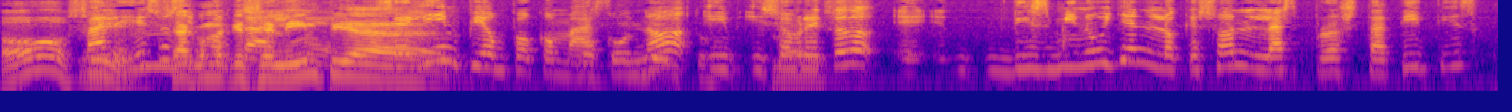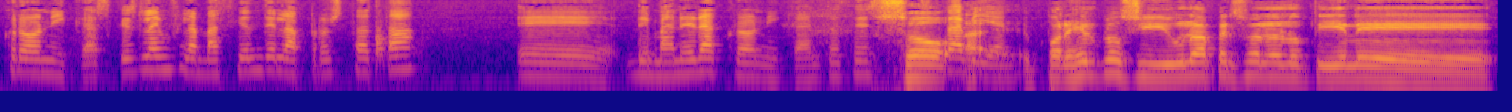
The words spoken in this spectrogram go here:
Oh, sí. Vale, eso O sea, es como que se importante. limpia- Se limpia un poco más, ¿no? Y, y sobre Nice. todo eh, disminuyen lo que son las prostatitis crónicas, que es la inflamación de la próstata eh, de manera crónica. Entonces, So, está ah, bien. por ejemplo, si una persona no tiene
